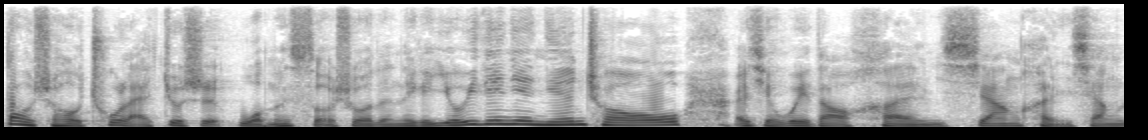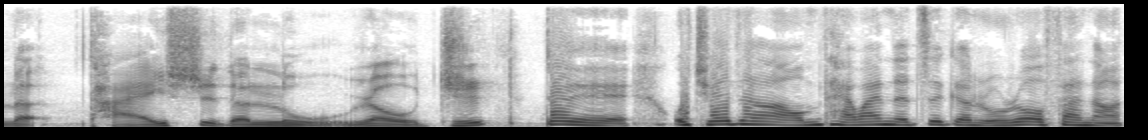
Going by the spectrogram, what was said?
到时候出来就是我们所说的那个有一点点粘稠，而且味道很香很香的。台式的卤肉汁，对我觉得啊，我们台湾的这个卤肉饭呢，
